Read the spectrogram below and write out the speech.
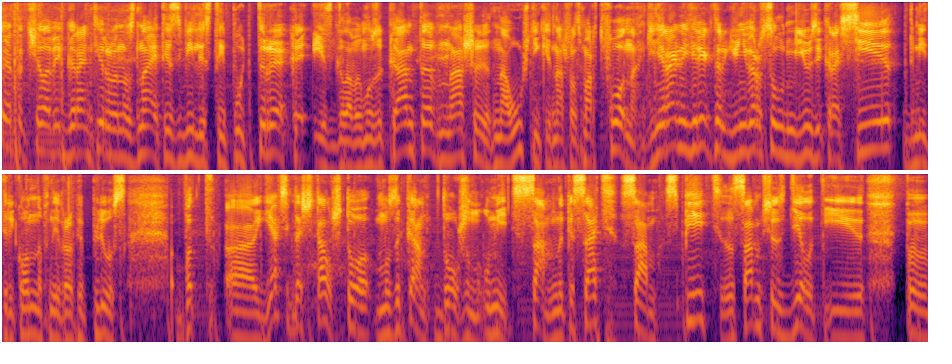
Этот человек гарантированно знает извилистый путь трека из головы музыканта в наши наушники нашего смартфона. Генеральный директор Universal Music России Дмитрий Коннов на Европе плюс. Вот э, я всегда считал, что музыкант должен уметь сам написать, сам спеть, сам все сделать. И э,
